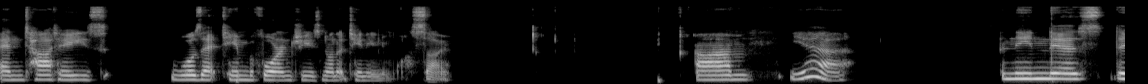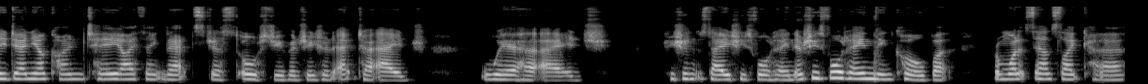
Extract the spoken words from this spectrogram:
and Tati's was at 10 before and she's not at 10 anymore. So, um, yeah. And then there's the Danielle Conte. I think that's just all stupid. She should act her age, wear her age. She shouldn't say she's 14. If she's 14, then cool, but from what it sounds like, her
